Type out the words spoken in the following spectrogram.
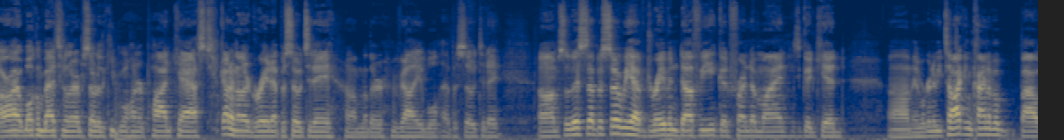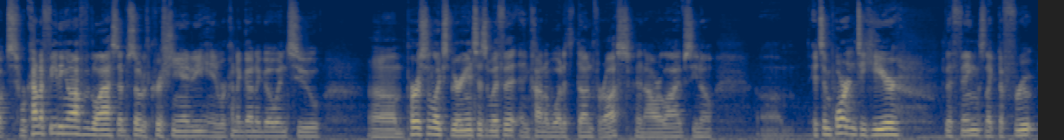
All right, welcome back to another episode of the Keep It 100 podcast. Got another great episode today, um, another valuable episode today. Um, so this episode we have Dreyven Duffey, good friend of mine. He's a good kid, um, and we're going to be talking kind of about. We're kind of feeding off of the last episode with Christianity, and we're kind of going to go into um, personal experiences with it and kind of what it's done for us in our lives. You know, um, it's important to hear the things like the fruit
